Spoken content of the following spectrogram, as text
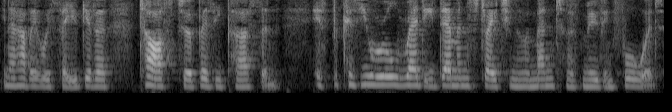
You know how they always say you give a task to a busy person. It's because you are already demonstrating the momentum of moving forward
